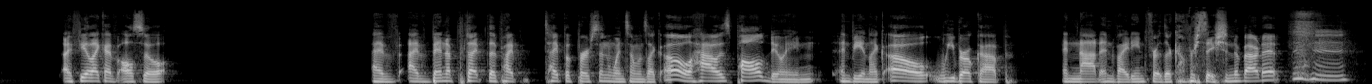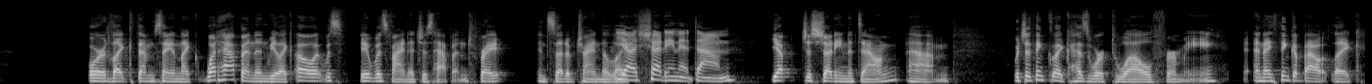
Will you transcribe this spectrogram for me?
I feel like I've also I've I've been a type the type type of person when someone's like, "Oh, how's Paul doing?" and being like, "Oh, we broke up," and not inviting further conversation about it. Or like them saying like what happened? and be like oh it was it was fine. It just happened right? Instead of trying to like yeah, shutting it down. yep just shutting it down um which i think like has worked well for me. And i think about like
